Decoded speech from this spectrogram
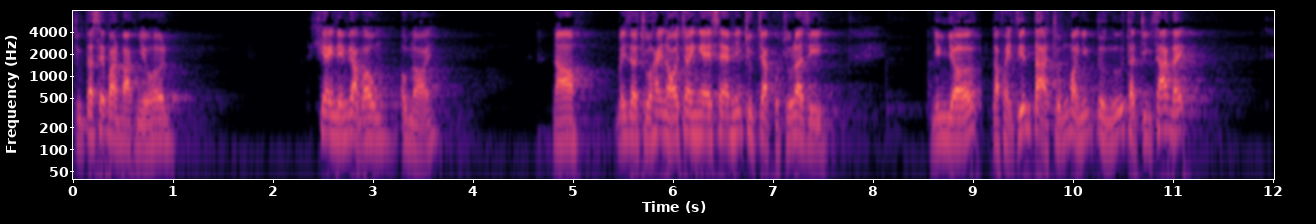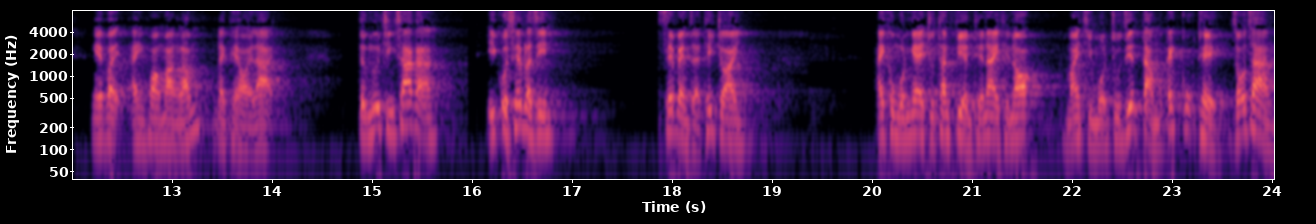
chúng ta sẽ bàn bạc nhiều hơn. Khi anh đến gặp ông, ông nói Nào, bây giờ chú hãy nói cho anh nghe xem những trục trặc của chú là gì. Nhưng nhớ là phải diễn tả chúng bằng những từ ngữ thật chính xác đấy. Nghe vậy anh hoang mang lắm, đành phải hỏi lại. Từ ngữ chính xác ạ? À? Ý của sếp là gì? Sếp bèn giải thích cho anh. Anh không muốn nghe chú than phiền thế này thế nọ, mà anh chỉ muốn chú diễn tả một cách cụ thể, rõ ràng,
